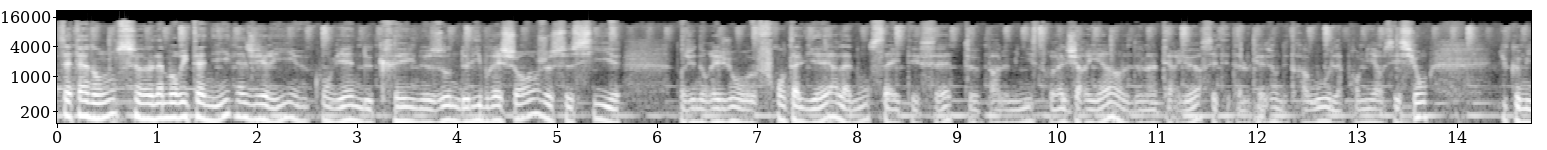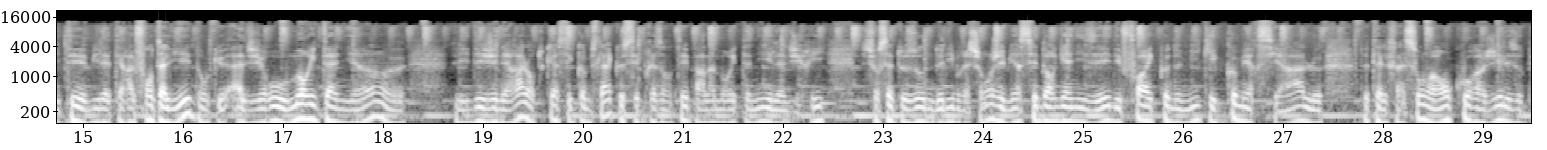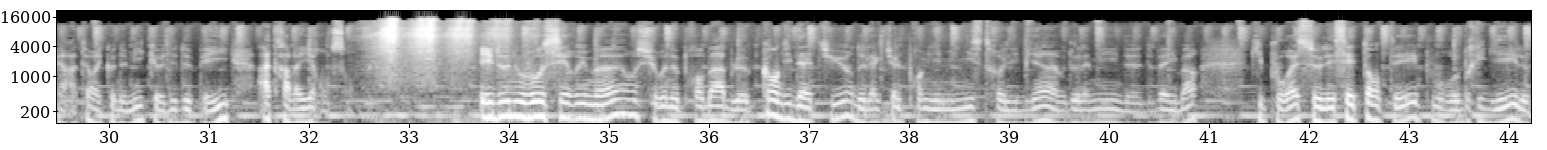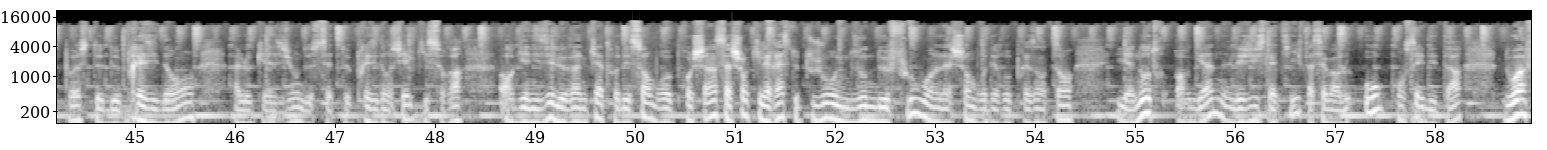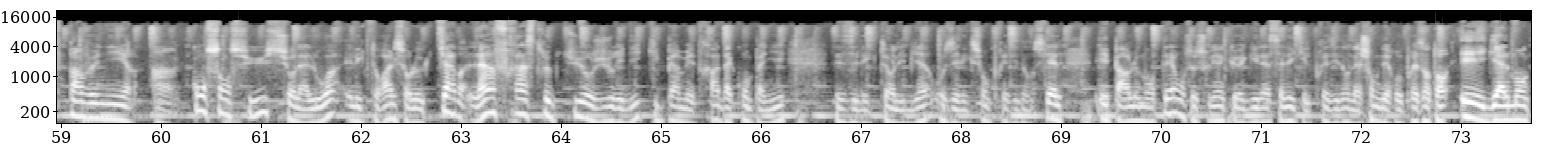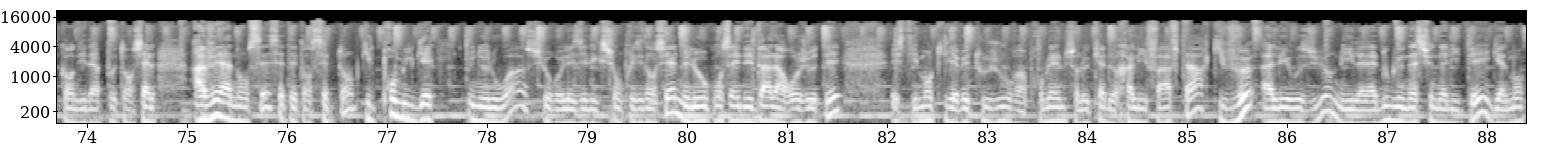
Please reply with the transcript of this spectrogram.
Cette annonce, la Mauritanie, l'Algérie conviennent de créer une zone de libre-échange, ceci dans une région frontalière. L'annonce a été faite par le ministre algérien de l'Intérieur. C'était à l'occasion des travaux de la première session du comité bilatéral frontalier, donc algéro-mauritanien. L'idée générale, en tout cas, c'est comme cela que c'est présenté par la Mauritanie et l'Algérie sur cette zone de libre-échange. Eh bien, c'est d'organiser des foires économiques et commerciales de telle façon à encourager les opérateurs économiques des deux pays à travailler ensemble. Et de nouveau ces rumeurs sur une probable candidature de l'actuel Premier ministre libyen Abdulhamid Dbeiba qui pourrait se laisser tenter pour briguer le poste de président à l'occasion de cette présidentielle qui sera organisée le 24 décembre prochain, sachant qu'il reste toujours une zone de flou. Hein, la Chambre des représentants et un autre organe législatif, à savoir le Haut Conseil d'État, doivent parvenir à un consensus sur la loi électorale, sur le cadre, l'infrastructure juridique qui permettra d'accompagner les électeurs libyens aux élections présidentielles et parlementaires. On se souvient que Aguila Saleh, qui est le président de la Chambre des représentants et également candidat potentiel, avait annoncé, c'était en septembre, qu'il promulguait une loi sur les élections présidentielles, mais le Haut Conseil d'État l'a rejeté estimant qu'il y avait toujours un problème sur le cas de Khalifa Haftar, qui veut aller aux urnes, mais il a la double nationalité, également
